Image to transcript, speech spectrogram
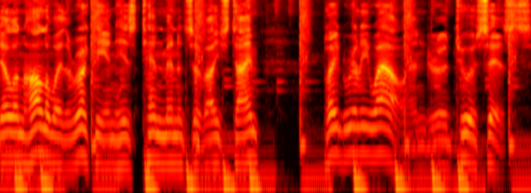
Dylan Holloway, the rookie, in his 10 minutes of ice time, played really well and drew two assists.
